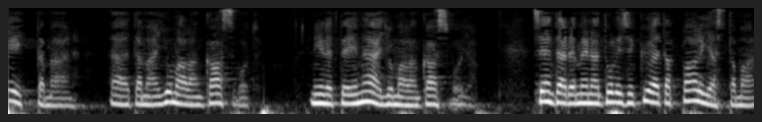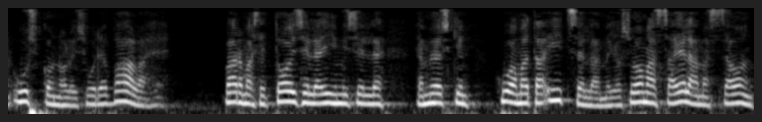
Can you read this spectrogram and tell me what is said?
peittämään tämän Jumalan kasvot, niin ettei näe Jumalan kasvoja. Sen tähden meidän tulisi kyetä paljastamaan uskonnollisuuden valhe, varmasti toisille ihmisille ja myöskin huomata itsellämme, jos omassa elämässä on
